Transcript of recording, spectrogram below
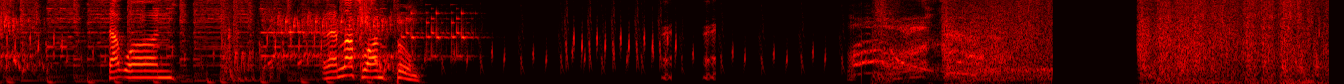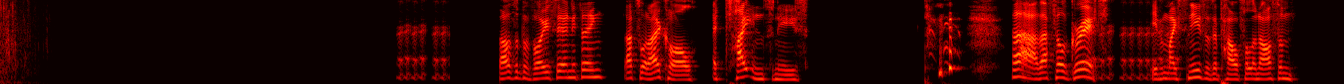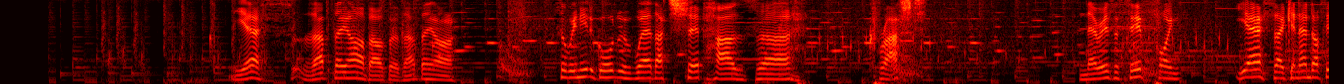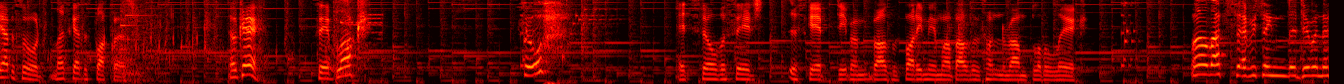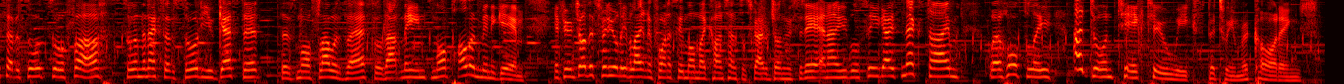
That one. And then last one, boom. Bowser, before you say anything, that's what I call a Titan sneeze. ah, that felt great. Even my sneezes are powerful and awesome. Yes, that they are, Bowser, that they are. So we need to go to where that ship has, uh, crashed. And there is a save point. Yes, I can end off the episode. Let's get this block first. Okay. Save block. So, it's still the Sage escape deep in Bowser's body, meanwhile Bowser's hunting around Blubber Lake. Well, that's everything to do in this episode so far. So in the next episode, you guessed it, there's more flowers there, so that means more pollen minigame. If you enjoyed this video, leave a like, and if you want to see more of my content, subscribe and join me today, and I will see you guys next time, where hopefully I don't take two weeks between recordings.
